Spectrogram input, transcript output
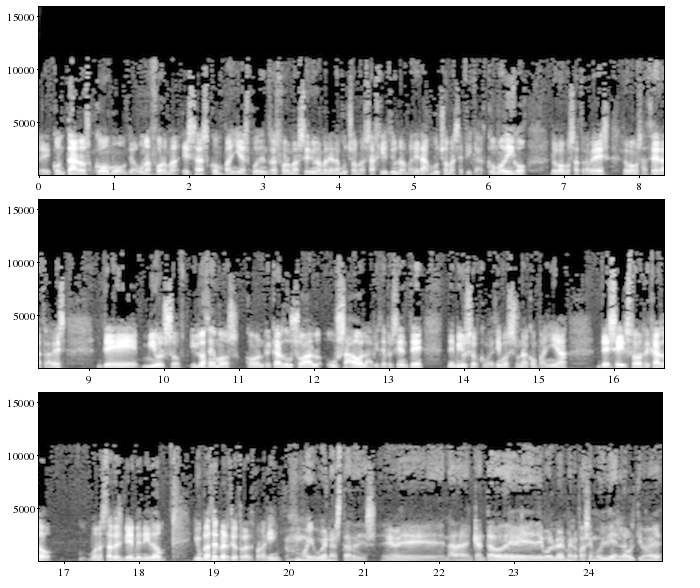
eh, contaros cómo, de alguna forma, esas compañías pueden transformarse de una manera mucho más ágil, de una manera mucho más eficaz. Como digo, lo vamos a través, lo vamos a hacer a través de MuleSoft. Y lo hacemos con Ricardo Usaola, vicepresidente de MuleSoft. Como decimos, es una compañía de Salesforce. Ricardo, buenas tardes, bienvenido y un placer verte otra vez por aquí. Muy buenas tardes. Eh, nada, encantado de, de, volver. Me lo pasé muy bien la última vez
